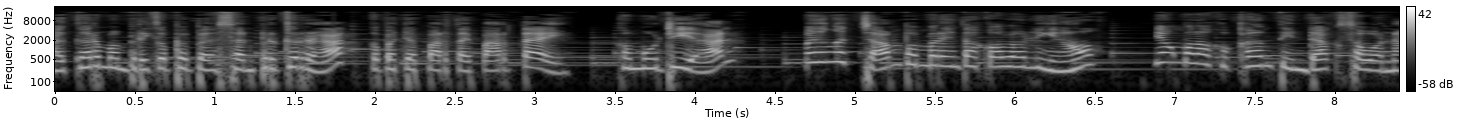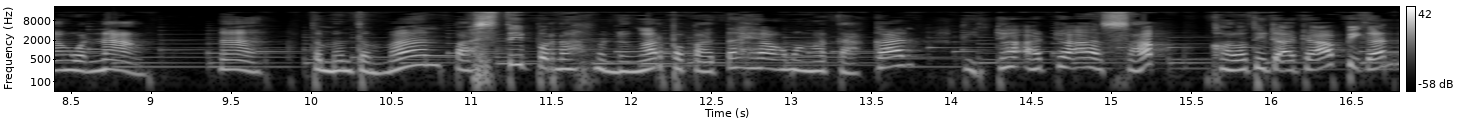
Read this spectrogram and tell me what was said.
agar memberi kebebasan bergerak kepada partai-partai. Kemudian, mengecam pemerintah kolonial yang melakukan tindak sewenang-wenang. Nah, teman-teman pasti pernah mendengar pepatah yang mengatakan tidak ada asap kalau tidak ada api kan?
